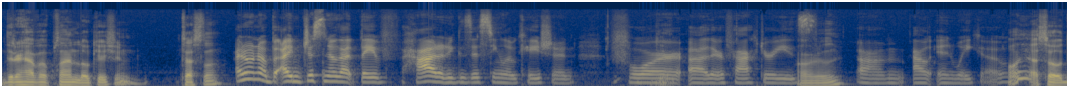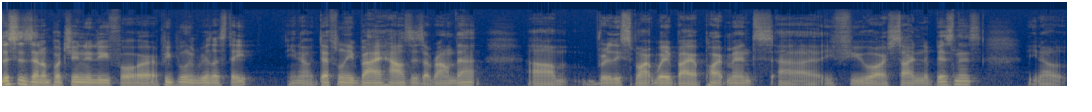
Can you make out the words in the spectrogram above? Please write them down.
Did it have a planned location? Tesla. I don't know, but I just know that they've had an existing location for uh, their factories Oh, really? um, out in Waco. Oh yeah, so this is an opportunity for people in real estate. You know, definitely buy houses around that. Um, really smart way buy apartments. Uh, if you are starting a business, you know,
